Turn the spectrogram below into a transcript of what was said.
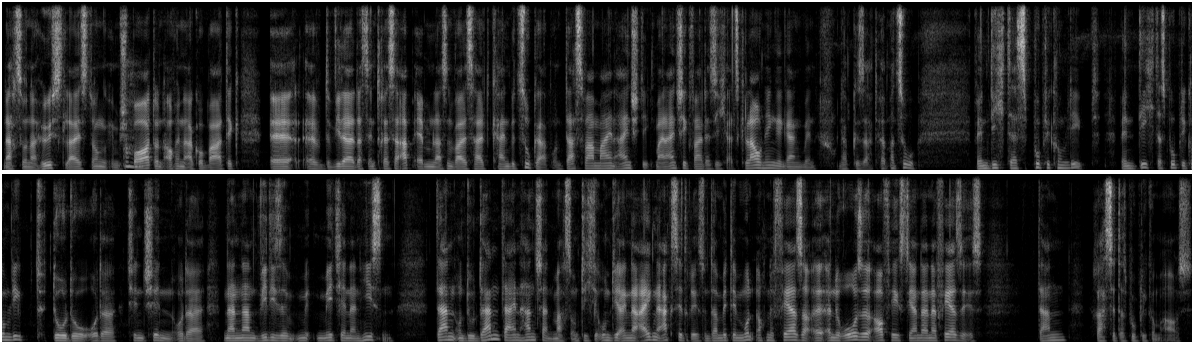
nach so einer Höchstleistung im mhm. Sport mhm. und auch in der Akrobatik äh, äh, wieder das Interesse abebben lassen, weil es halt keinen Bezug gab. Und das war mein Einstieg. Mein Einstieg war, dass ich als Clown hingegangen bin und habe gesagt, hört mal zu, wenn dich das Publikum liebt, wenn dich das Publikum liebt, Dodo oder Chin Chin oder Nanan, wie diese Mädchen dann hießen, dann und du dann deinen Handstand machst und dich um die eine eigene Achse drehst und dann mit dem Mund noch eine Ferse, äh, eine Rose aufhegst, die an deiner Ferse ist, dann rastet das Publikum aus,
